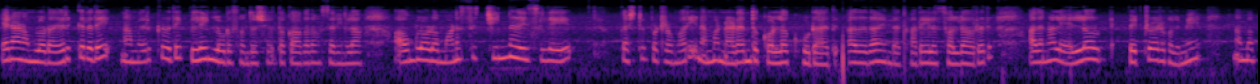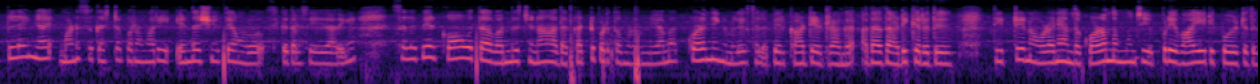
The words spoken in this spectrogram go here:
ஏன்னா நம்மளோட இருக்கிறதே நம்ம இருக்கிறதே பிள்ளைங்களோட சந்தோஷத்துக்காக தான் சரிங்களா? அவங்களோட மனசு சின்ன வயசுலேயே கஷ்டப்படுற மாதிரி நம்ம நடந்து கொள்ளக்கூடாது. அதுதான் இந்த கதையில் சொல்ல வர்றது. அதனால் எல்லோர் பெற்றோர்களுமே நம்ம பிள்ளைங்க மனசு கஷ்டப்படுற மாதிரி எந்த விஷயத்தையும் அவங்க சிக்கத்தில் செய்யாதீங்க. சில பேர் கோவத்தை வந்துச்சுன்னா அதை கட்டுப்படுத்த முட முடியாமல் குழந்தைங்க மேலே சில பேர் காட்டிடுறாங்க. அதாவது அடிக்கிறது திட்டின உடனே அந்த குழந்தை மூஞ்சி எப்படி வாயிட்டு போயிட்டுது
